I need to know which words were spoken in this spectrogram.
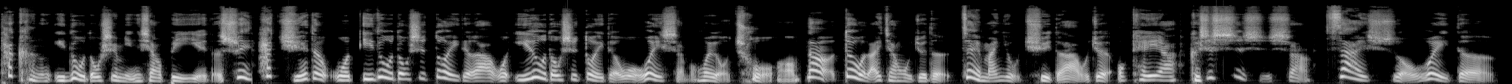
他可能一路都是名校毕业的，所以他觉得我一路都是对的啊，我一路都是对的，我为什么会有错哦？那。对我来讲，我觉得这也蛮有趣的啊，我觉得 OK 啊。可是事实上，在所谓的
